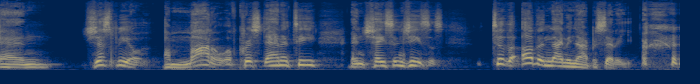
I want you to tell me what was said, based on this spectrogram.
and just be a, a model of Christianity and chasing Jesus. To the other 99% of you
